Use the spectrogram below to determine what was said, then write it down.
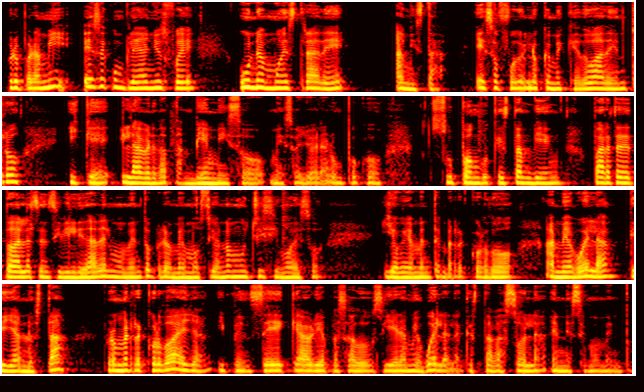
Pero para mí ese cumpleaños fue una muestra de amistad. Eso fue lo que me quedó adentro y que la verdad también me hizo, me hizo llorar un poco. Supongo que es también parte de toda la sensibilidad del momento, pero me emocionó muchísimo eso. Y obviamente me recordó a mi abuela, que ya no está, pero me recordó a ella y pensé qué habría pasado si era mi abuela la que estaba sola en ese momento.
